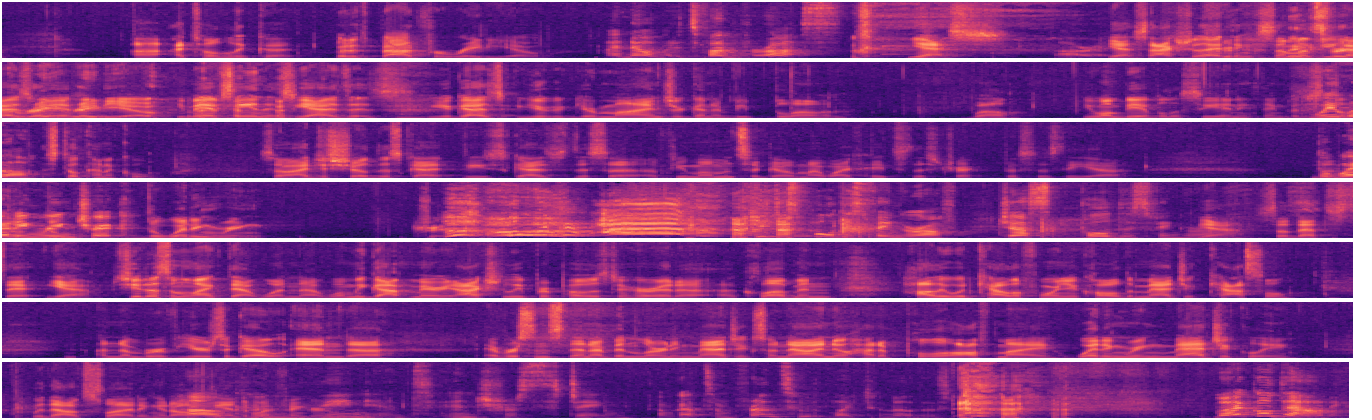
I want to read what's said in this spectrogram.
Uh, I totally could. But it's bad for radio. I know, but it's fun for us. Yes. All right. Yes, actually, I think some Makes of you for guys great may have, radio. You may have seen this. Yeah, it's, it's you guys, your, your minds are going to be blown. Well, you won't be able to see anything, but it's We still, will. still kind of cool. So I just showed this guy, these guys, this uh, a few moments ago. My wife hates this trick. This is the uh, The wedding ring trick? The wedding ring trick. he just pulled his finger off. Just pulled his finger off. Yeah, off. so that's it. Yeah, she doesn't like that one. Uh, when we got married, I actually proposed to her at a, a club in Hollywood, California called the Magic Castle a number of years ago, and uh, ever since then I've been learning magic. So now I know how to pull off my wedding ring magically without sliding it off How the end of my finger. convenient. Interesting. I've got some friends who would like to know this. Michael Downey,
